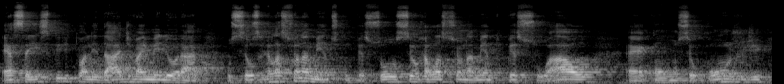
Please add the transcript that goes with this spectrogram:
essa espiritualidade vai melhorar os seus relacionamentos com pessoas, o seu relacionamento pessoal, é, com o seu cônjuge,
